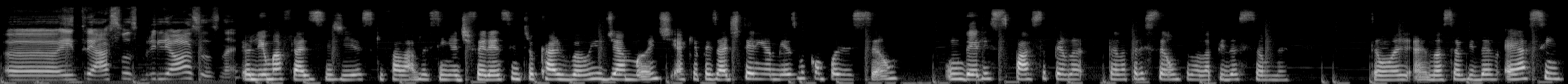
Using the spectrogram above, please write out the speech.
uh, entre aspas, brilhosas, né? Eu li uma frase esses dias que falava assim: a diferença entre o carvão e o diamante é que, apesar de terem a mesma composição, um deles passa pela, pela pressão, pela lapidação, né? Então a, a nossa vida é assim,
